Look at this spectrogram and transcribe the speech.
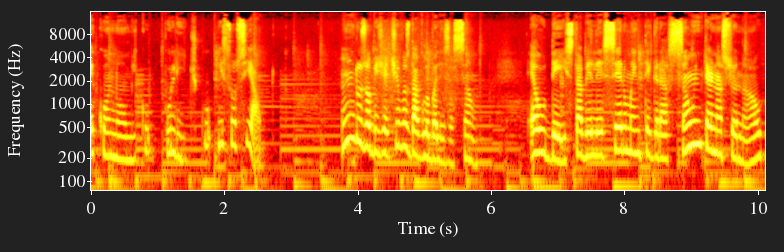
econômico, político e social. Um dos objetivos da globalização é o de estabelecer uma integração internacional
